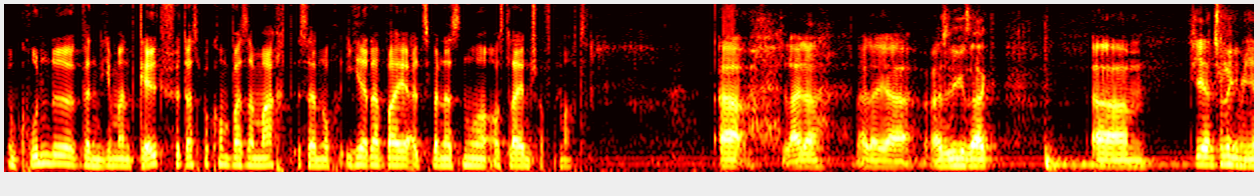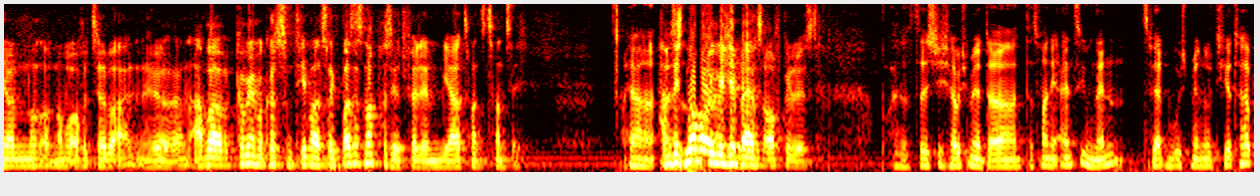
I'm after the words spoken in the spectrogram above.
im Grunde, wenn jemand Geld für das bekommt, was er macht, ist er noch eher dabei, als wenn er es nur aus Leidenschaft macht. Äh, leider, leider ja. Also wie gesagt, ähm, hier entschuldige mich hier nochmal offiziell bei allen Hörern. Aber kommen wir mal kurz zum Thema zurück. Was ist noch passiert für im Jahr 2020? Ja, Haben also, sich noch irgendwelche Bands aufgelöst? Boah, tatsächlich habe ich mir da, das waren die einzigen Nennenswerten, wo ich mir notiert habe.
